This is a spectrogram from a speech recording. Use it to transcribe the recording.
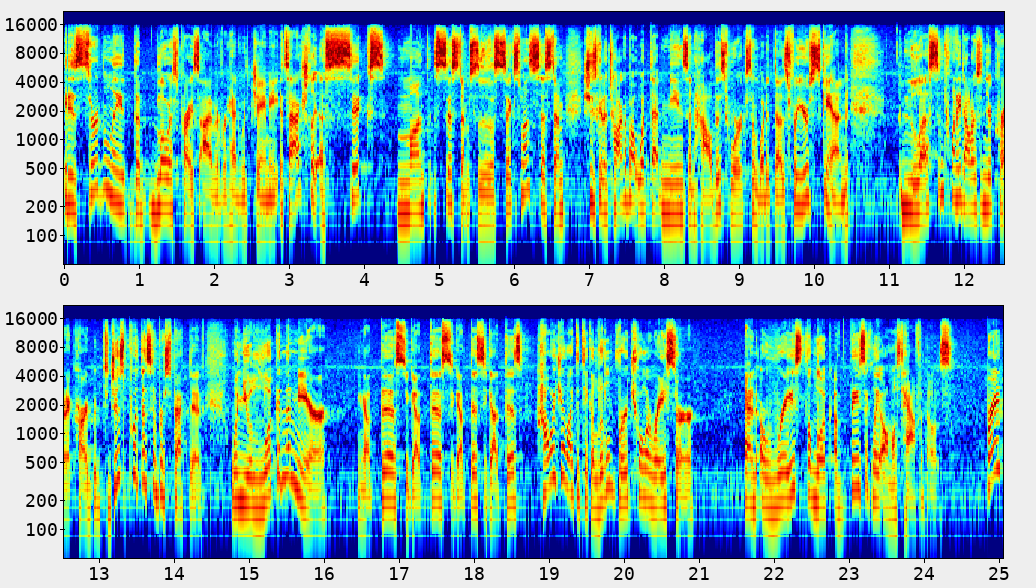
It is certainly the lowest price I've ever had with Jamie. It's actually a six month system. So this is a six month system. She's gonna talk about what that means and how this works and what it does for your skin less than $20 on your credit card, but to just put this in perspective, when you look in the mirror, you got this, you got this, you got this, you got this, how would you like to take a little virtual eraser and erase the look of basically almost half of those. Right?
